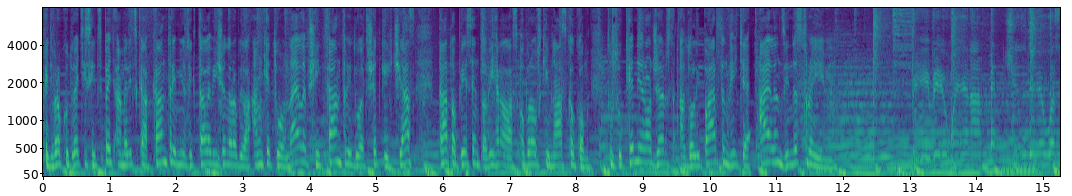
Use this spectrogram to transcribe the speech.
Keď v roku 2005 americká Country Music Television robila anketu o najlepší country duet všetkých čias, táto piesen to vyhrala s obrovským náskokom. Tu sú Kenny Rogers a Dolly Parton v hite Islands in the Stream. There was.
